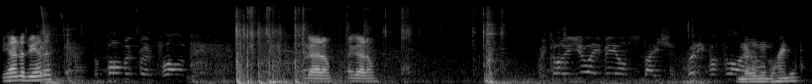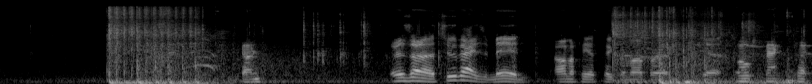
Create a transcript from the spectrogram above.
Behind us, behind us. The bomb has been planted. I got him, I got him. We've got a UAV on station. Ready for flight. Another one behind us. Gun. There's uh two guys mid. I don't know if he has picked them up or yet. Oh, back, back.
